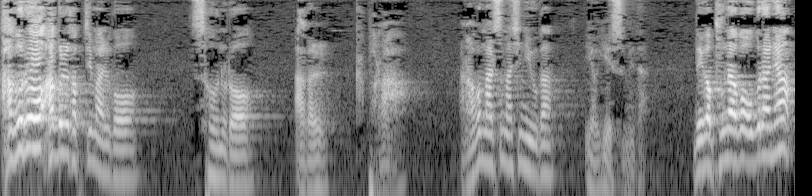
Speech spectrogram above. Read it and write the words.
악으로 악을 갚지 말고 선으로 악을 갚아라. 라고 말씀하신 이유가 여기 있습니다. 내가 분하고 억울하냐?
